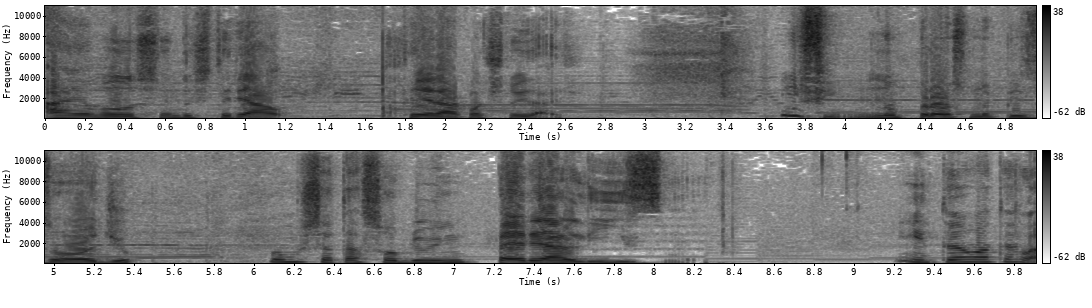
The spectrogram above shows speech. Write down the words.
a revolução industrial terá continuidade. Enfim, no próximo episódio vamos tratar sobre o imperialismo. Então, até lá.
